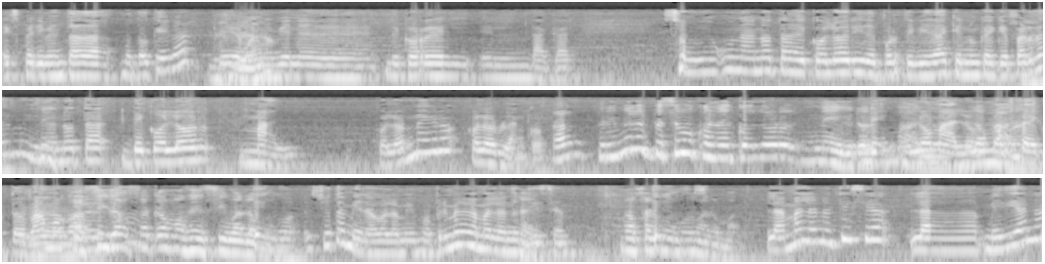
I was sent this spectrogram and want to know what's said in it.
experimentada motoquera, que bueno, viene de, correr el, Dakar. Sobre una nota de color y deportividad que nunca hay que perderlo y una nota de color mal color negro, color blanco. primero empecemos con el color negro, lo, malo, perfecto. Vamos con Así lo sacamos de encima lo malo. Yo también hago lo mismo. Primero la mala noticia. La mala noticia, la mediana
